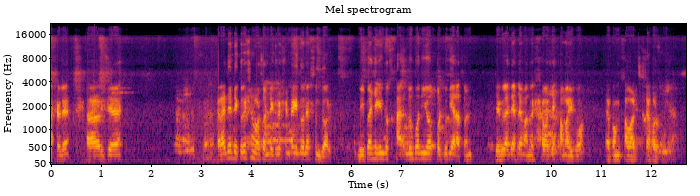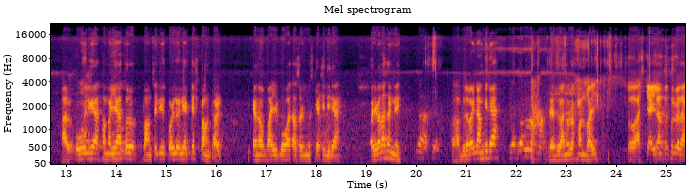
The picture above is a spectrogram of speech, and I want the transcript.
আসলে তারা যে তারা যে ডেকোরেশন করছেন ডেকোরেশনটা কিন্তু অনেক সুন্দর। দুই পাশে কিন্তু লোভনীয় ফটো দিয়ে রাখছেন যেগুলা দেখলে মানুষ সহজে খামাইব এবং খাওয়ার চেষ্টা করব। আর ওই লিগা খামাইয়া তো বাম সাইডে পড়ল লিগা ক্যাশ কাউন্টার কেন ভাই বউ আসেন মুসকি আসি দিরা? ভাই ভালো আছেন নি? আলহামদুলিল্লাহ ভাই নাম কিটা রেদওয়ানুর রহমান ভাই। তো আজকে আইলাম দুপুরবেলা।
